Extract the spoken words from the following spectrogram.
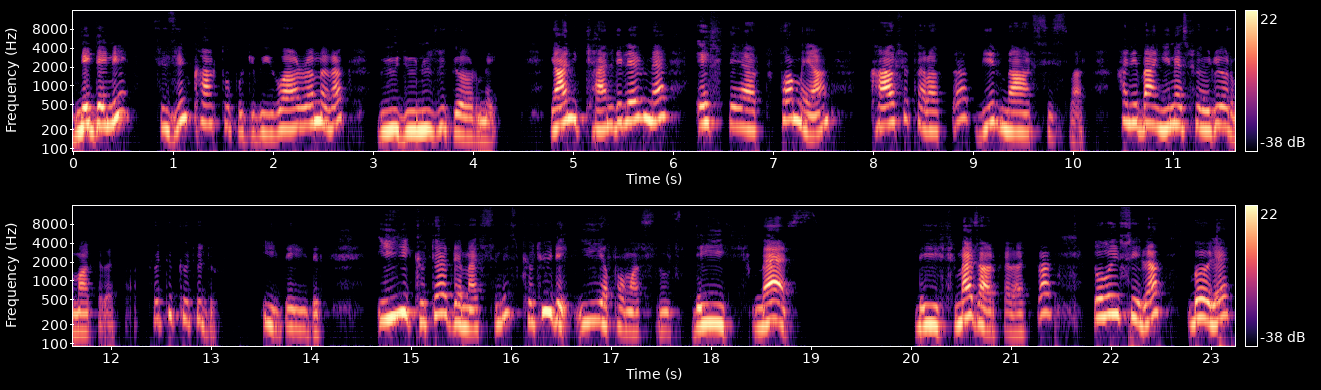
Nedeni sizin kar topu gibi yuvarlanarak büyüdüğünüzü görmek. Yani kendilerine eşdeğer tutamayan karşı tarafta bir narsis var. Hani ben yine söylüyorum arkadaşlar. Kötü kötüdür. iyi de iyidir. İyiyi kötü demezsiniz. Kötüyü de iyi yapamazsınız. Değişmez. Değişmez arkadaşlar. Dolayısıyla böyle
